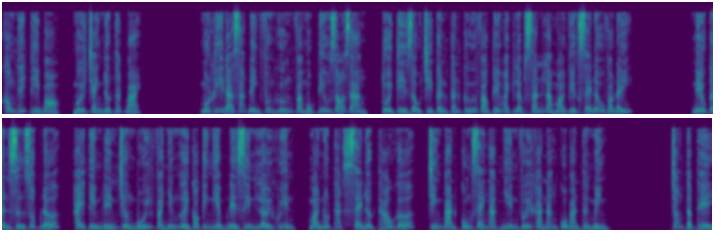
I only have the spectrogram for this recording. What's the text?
không thích thì bỏ, mới tránh được thất bại. Một khi đã xác định phương hướng và mục tiêu rõ ràng, tuổi kỷ dậu chỉ cần căn cứ vào kế hoạch lập sẵn là mọi việc sẽ đâu vào đấy. Nếu cần sự giúp đỡ, hãy tìm đến trường bối và những người có kinh nghiệm để xin lời khuyên, mọi nút thắt sẽ được tháo gỡ, chính bạn cũng sẽ ngạc nhiên với khả năng của bản thân mình. Trong tập thể,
